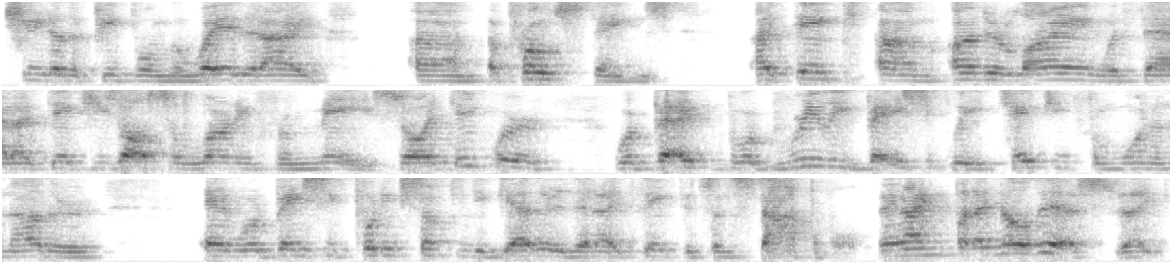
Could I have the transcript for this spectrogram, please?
treat other people and the way that I um, approach things. I think um, underlying with that, I think he's also learning from me. So I think we're we're ba- we're really basically taking from one another, and we're basically putting something together that I think that's unstoppable. And I but I know this, like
